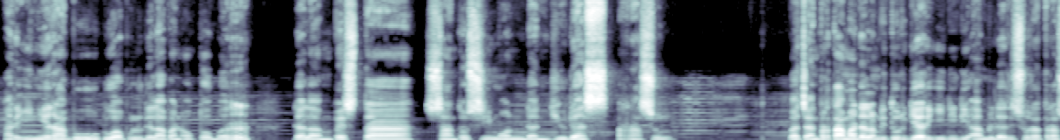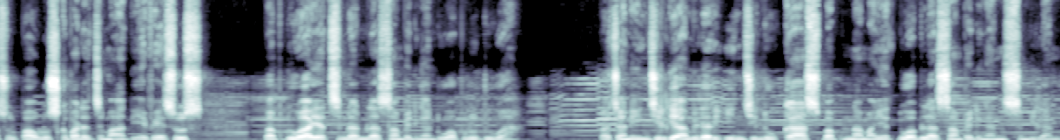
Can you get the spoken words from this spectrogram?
Hari ini Rabu 28 Oktober dalam pesta Santo Simon dan Yudas Rasul. Bacaan pertama dalam liturgi hari ini diambil dari surat Rasul Paulus kepada jemaat di Efesus bab 2 ayat 19 sampai dengan 22. Bacaan Injil diambil dari Injil Lukas bab 6 ayat 12 sampai dengan 19.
